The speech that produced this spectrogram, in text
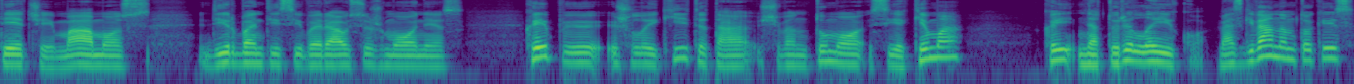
tėčiai, mamos, dirbantys įvairiausi žmonės. Kaip išlaikyti tą šventumo siekimą, kai neturi laiko. Mes gyvenam tokiais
